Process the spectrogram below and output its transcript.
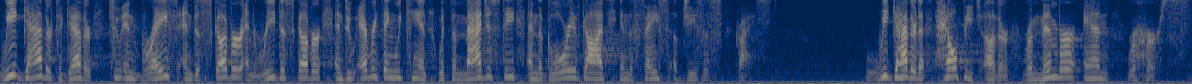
we gather together to embrace and discover and rediscover and do everything we can with the majesty and the glory of God in the face of Jesus Christ. We gather to help each other remember and rehearse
